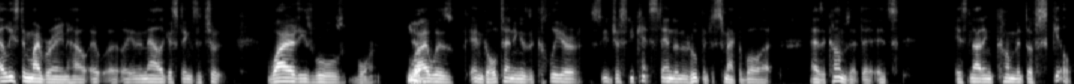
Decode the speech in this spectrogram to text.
at least in my brain, how uh, like analogous things. That should, why are these rules born? Yeah. Why was and goaltending is a clear. So you just you can't stand in the hoop and just smack the ball out as it comes. At that it's it's not incumbent of skill.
